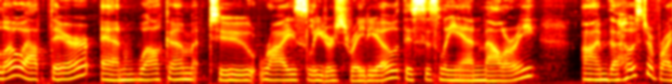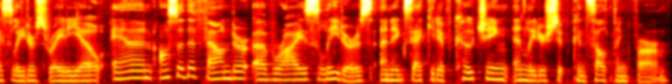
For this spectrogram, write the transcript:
Hello, out there, and welcome to Rise Leaders Radio. This is Leanne Mallory. I'm the host of Rise Leaders Radio and also the founder of Rise Leaders, an executive coaching and leadership consulting firm.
